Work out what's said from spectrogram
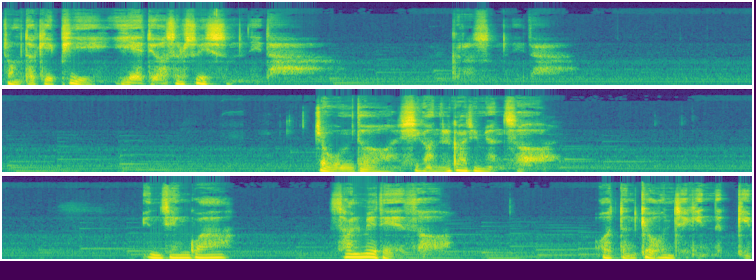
좀 더 깊이 이해되었을 수 있습니다. 조금 더 시간을 가지면서 인생과 삶에 대해서 어떤 교훈적인 느낌,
